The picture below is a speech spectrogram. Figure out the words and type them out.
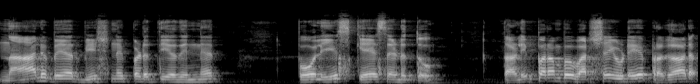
നാലു പേർ ഭീഷണിപ്പെടുത്തിയതിന് പോലീസ് കേസെടുത്തു. തളിപ്പറമ്പ് വർഷയുടെ പ്രകാരം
